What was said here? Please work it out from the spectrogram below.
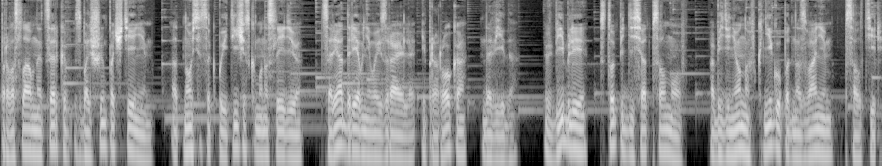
православная церковь с большим почтением относится к поэтическому наследию царя древнего Израиля и пророка Давида. В Библии 150 псалмов, объединенных в книгу под названием «Псалтирь».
